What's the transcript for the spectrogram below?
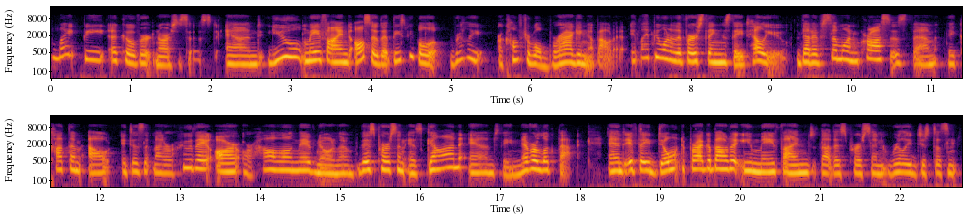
might be a covert narcissist. And you may find also that these people really are comfortable bragging about it. It might be one of the first things they tell you that if someone crosses them, they cut them out. It doesn't matter who they are or how long they've known them. This person is gone and they never look back. And if they don't brag about it, you may find that this person really just doesn't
